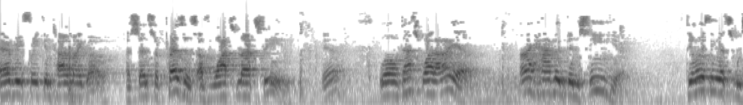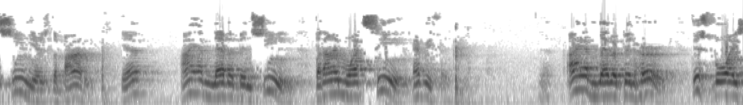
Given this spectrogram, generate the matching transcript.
every freaking time I go. A sense of presence of what's not seen. Yeah? Well, that's what I am. I haven't been seen here. The only thing that's been seen here is the body. Yeah? I have never been seen, but I'm what's seeing everything. Yeah? I have never been heard. This voice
